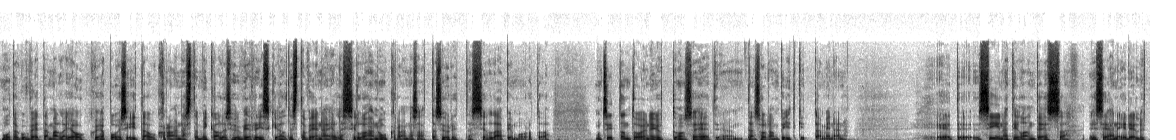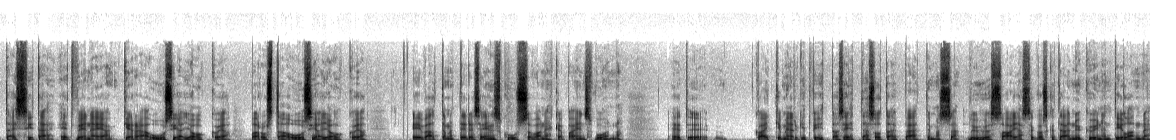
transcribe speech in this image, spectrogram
muuta kuin vetämällä joukkoja pois Itä-Ukrainasta, mikä olisi hyvin riskialtista Venäjälle. Silloinhan Ukraina saattaisi yrittää siellä läpimurtoa. Mutta sitten on toinen juttu on se, että tämän sodan pitkittäminen. Et siinä tilanteessa sehän edellyttäisi sitä, että Venäjä kerää uusia joukkoja, varustaa uusia joukkoja. Ei välttämättä edes ensi kuussa, vaan ehkäpä ensi vuonna. Et kaikki merkit viittaa siihen, että tämä sota ei päättymässä lyhyessä ajassa, koska tämä nykyinen tilanne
